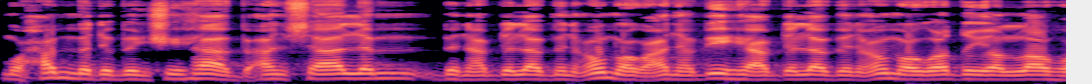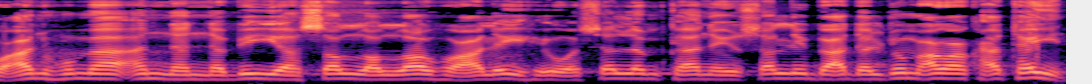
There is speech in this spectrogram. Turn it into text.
محمد بن شهاب عن سالم بن عبد الله بن عمر عن أبيه عبد الله بن عمر رضي الله عنهما أن النبي صلى الله عليه وسلم كان يصلي بعد الجمعة ركعتين.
